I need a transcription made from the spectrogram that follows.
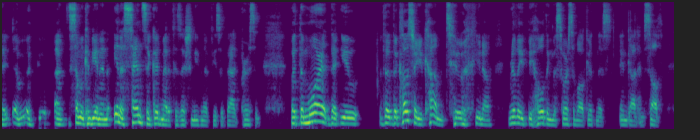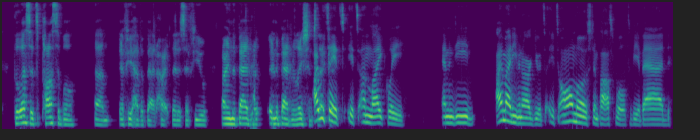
That, uh, uh, uh, someone can be in an, in a sense a good metaphysician even if he's a bad person. But the more that you the the closer you come to you know really beholding the source of all goodness in God Himself, the less it's possible um, if you have a bad heart. That is, if you are in the bad in a bad relation. I would say it's it's unlikely, and indeed, I might even argue it's it's almost impossible to be a bad,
